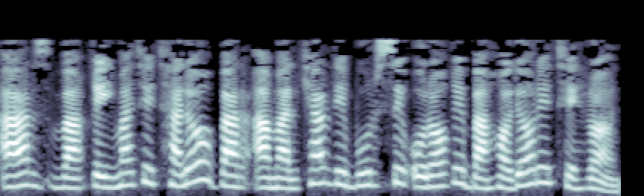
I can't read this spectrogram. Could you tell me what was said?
ارز و قیمت طلا بر عملکرد بورس اوراق بهادار تهران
